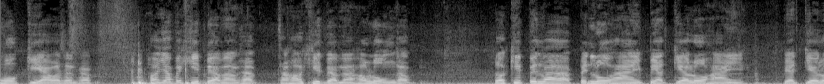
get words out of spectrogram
16เกียร์ว่าซั่นครับเขาอย่าไปคิดแบบนั้นครับ ถ้าเขาคิดแบบนั้นเขาหลงครับ เราคิดเป็นว่าเป็นโลไฮเปียดเกียร์โลไฮเปียดเกียร์โล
